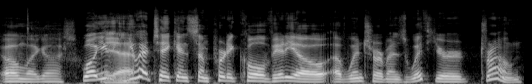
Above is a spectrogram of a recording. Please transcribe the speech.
Oh my gosh. Well, you Yeah. you had taken some pretty cool video of wind turbines with your drone.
